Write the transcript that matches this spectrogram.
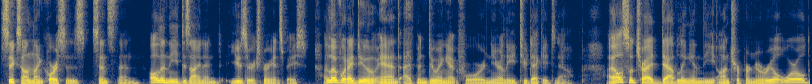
six online courses since then, all in the design and user experience space. I love what I do, and I've been doing it for nearly two decades now. I also tried dabbling in the entrepreneurial world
